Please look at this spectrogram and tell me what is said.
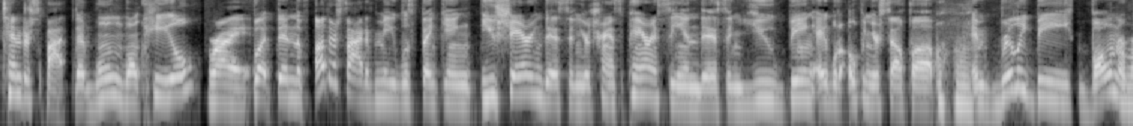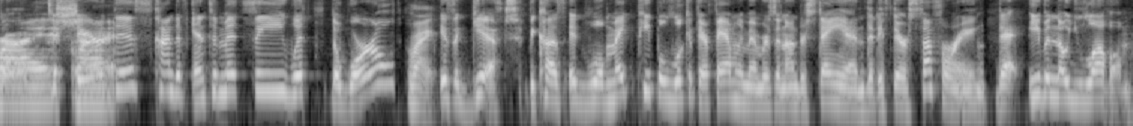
tender spot. That wound won't heal. Right. But then the other side of me was thinking, you sharing this and your transparency in this and you being able to open yourself up mm-hmm. and really be vulnerable right, to share right. this kind of intimacy with the world right. is a gift because it will make people look at their family members and understand that if they're suffering, that even though you love them,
